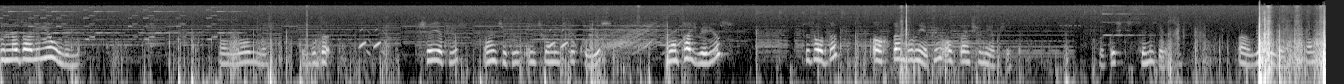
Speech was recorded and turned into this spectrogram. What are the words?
Gidin lazerliğe olur mu? Allah Allah. Burada şey yapıyoruz. Oyun çekiyoruz. Intro intro koyuyoruz. Montaj veriyoruz. Siz orada oh ben bunu yapayım. Oh ben şunu yapayım. Kardeş gitsenize ya. Allah Allah. Sanki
